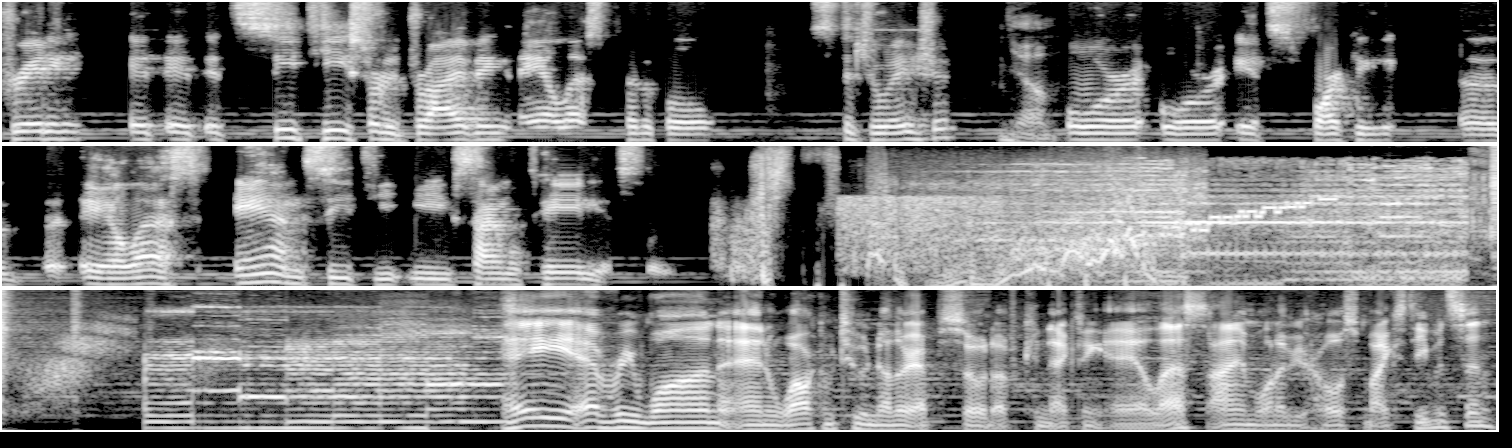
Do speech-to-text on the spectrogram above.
creating it, it, it's CT sort of driving an ALS clinical situation, Yeah. or or it's sparking uh, ALS and CTE simultaneously. Hey everyone, and welcome to another episode of Connecting ALS. I am one of your hosts, Mike Stevenson.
